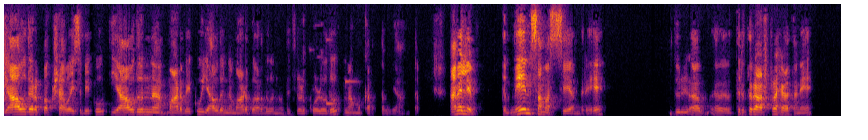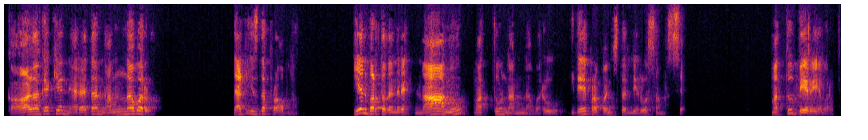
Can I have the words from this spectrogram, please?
ಯಾವುದರ ಪಕ್ಷ ವಹಿಸಬೇಕು, ಯಾವುದನ್ನ ಮಾಡಬೇಕು, ಯಾವುದನ್ನ ಮಾಡಬಾರ್ದು ಅನ್ನೋದು ತಿಳ್ಕೊಳ್ಳೋದು ನಮ್ಮ ಕರ್ತವ್ಯ ಅಂತ. ಆಮೇಲೆ ದ ಮೇನ್ ಸಮಸ್ಯೆ ಅಂದ್ರೆ ದುರ್ ಧೃತರಾಷ್ಟ್ರ ಹೇಳ್ತಾನೆ, ಕಾಳಗಕ್ಕೆ ನೆರೆದ ನನ್ನವರು. ದಟ್ ಈಸ್ ದ ಪ್ರಾಬ್ಲಮ್ ಏನ್ ಬರ್ತದೆ ಅಂದ್ರೆ ನಾನು ಮತ್ತು ನನ್ನವರು. ಇದೇ ಪ್ರಪಂಚದಲ್ಲಿರುವ ಸಮಸ್ಯೆ. ಮತ್ತು ಬೇರೆಯವರು.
